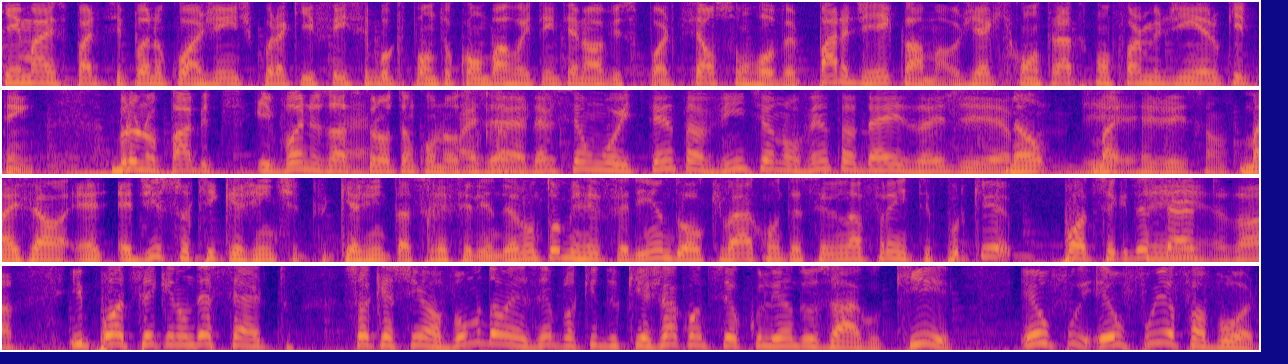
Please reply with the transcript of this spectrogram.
Quem mais participando com a gente por aqui? facebook.com.br 89 Esportes. Celso Rover, para de reclamar. O Jack contrata conforme o dinheiro que tem. Bruno Pabitz e Vânios Astrol estão conosco Mas é, deve ser um 80-20 a 90-10 aí de, Não, de mas- rejeição. Mas é, é- é disso aqui que a gente que a gente está se referindo. Eu não estou me referindo ao que vai acontecer ali na frente, porque pode ser que dê Sim, certo. exato. E pode ser que não dê certo. Só que assim, ó, vamos dar um exemplo aqui do que já aconteceu com o Leandro Zago, que eu fui, eu fui a favor,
